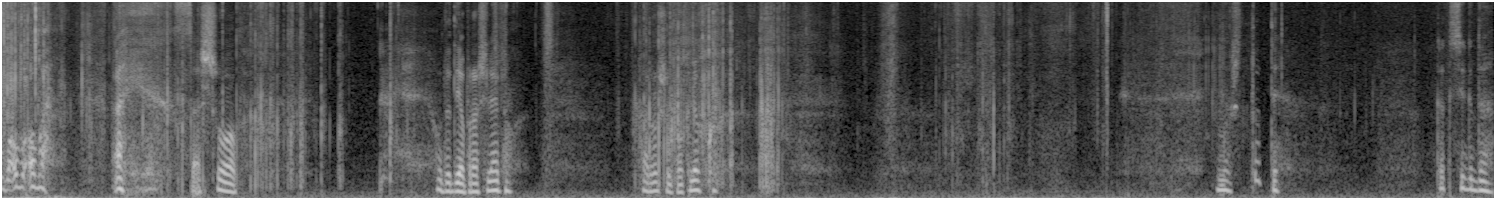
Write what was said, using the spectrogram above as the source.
Оба, оба, оба. Ах, сошел. Вот это я прошляпил. Хорошую поклевку. Ну что ты? Как всегда.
